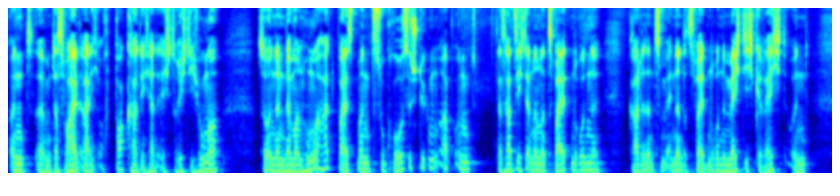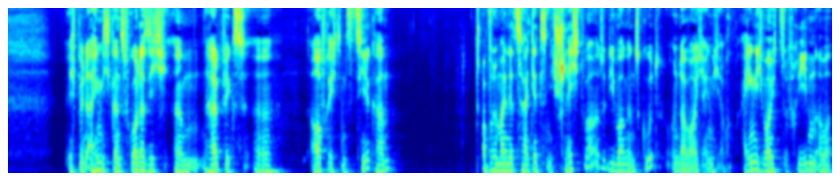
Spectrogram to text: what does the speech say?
Und ähm, das war halt, weil ich auch Bock hatte. Ich hatte echt richtig Hunger. So, und dann, wenn man Hunger hat, beißt man zu große Stücken ab. Und das hat sich dann in der zweiten Runde, gerade dann zum Ende der zweiten Runde, mächtig gerecht. Und ich bin eigentlich ganz froh, dass ich ähm, halbwegs äh, aufrecht ins Ziel kam. Obwohl meine Zeit jetzt nicht schlecht war, also die war ganz gut und da war ich eigentlich auch, eigentlich war ich zufrieden, aber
